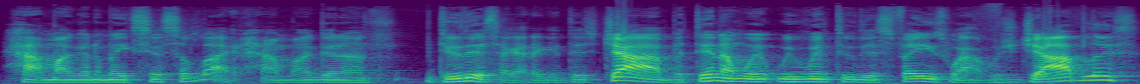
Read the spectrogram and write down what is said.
how am I to make sense of life? How am I to do this? I got to get this job. But then I went, we went through this phase where I was jobless.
